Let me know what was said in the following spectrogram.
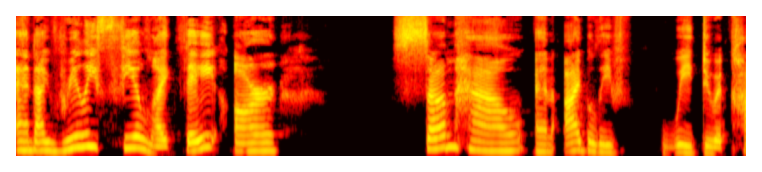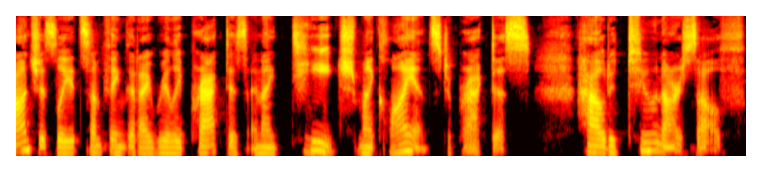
and I really feel like they are somehow, and I believe we do it consciously. It's something that I really practice and I mm-hmm. teach my clients to practice how to tune ourselves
